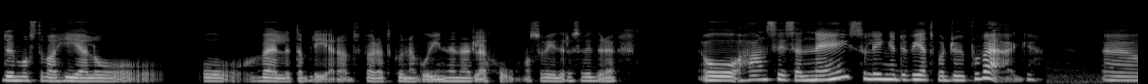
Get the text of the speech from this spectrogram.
du måste vara hel och, och väl etablerad för att kunna gå in i en relation och så vidare och så vidare. Och han säger så här, nej, så länge du vet var du är på väg. Uh,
